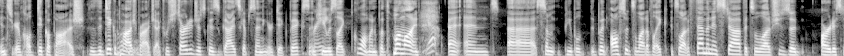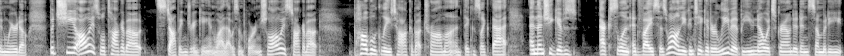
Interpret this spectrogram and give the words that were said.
Instagram called Dickopage. The Dickopage Project, which started just because guys kept sending her dick pics, and she was like, "Cool, I'm going to put them online." Yeah. A- and uh, some people, but also it's a lot of like, it's a lot of feminist stuff. It's a lot of she's a artist and weirdo, but she always will talk about stopping drinking and why that was important. She'll always talk about publicly talk about trauma and things like that. And then she gives excellent advice as well. And you can take it or leave it, but you know it's grounded in somebody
